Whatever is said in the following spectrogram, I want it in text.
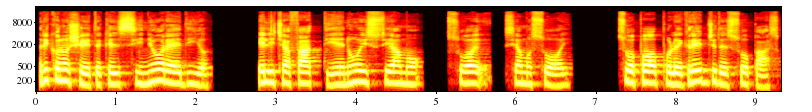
Riconoscete che il Signore è Dio, Egli ci ha fatti e noi siamo suoi, siamo suoi, suo popolo e gregge del suo Pasqua.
